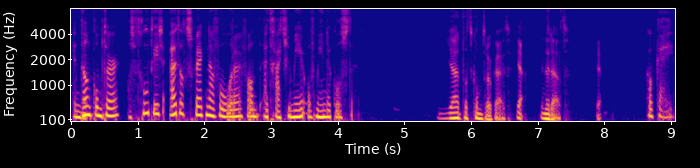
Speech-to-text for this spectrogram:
En dan ja. komt er, als het goed is, uit dat gesprek naar voren van het gaat je meer of minder kosten. Ja, dat komt er ook uit. Ja, inderdaad. Ja. Oké. Okay.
